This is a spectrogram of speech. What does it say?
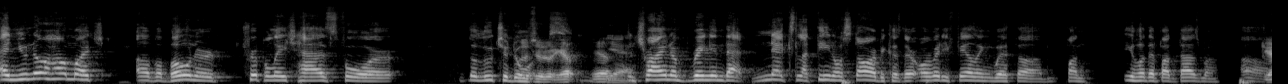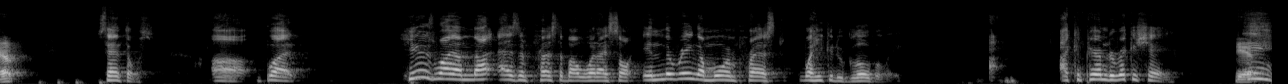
And you know how much of a boner Triple H has for the luchadors. Yep. Yep. Yeah. and trying to bring in that next Latino star because they're already failing with um, Fan- Hijo de Fantasma, uh, Yep. Santos. Uh, but here's why I'm not as impressed about what I saw in the ring. I'm more impressed what he could do globally. I, I compare him to Ricochet. Yeah. Eh,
